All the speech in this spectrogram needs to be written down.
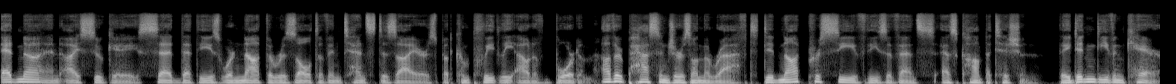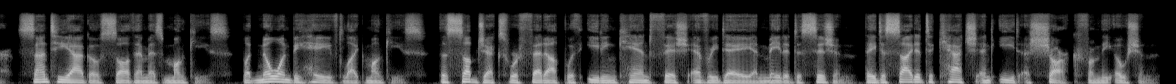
Edna and Eisuke said that these were not the result of intense desires but completely out of boredom. Other passengers on the raft did not perceive these events as competition. They didn't even care. Santiago saw them as monkeys, but no one behaved like monkeys. The subjects were fed up with eating canned fish every day and made a decision. They decided to catch and eat a shark from the ocean.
